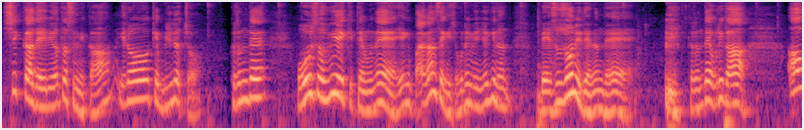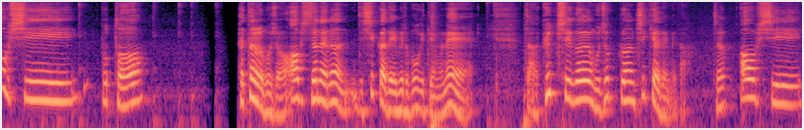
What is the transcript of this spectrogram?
시가 대비 어떻습니까? 이렇게 밀렸죠. 그런데 5일선 위에 있기 때문에 여기 빨간색이죠. 그러면 여기는 매수존이 되는데 그런데 우리가 9시부터 패턴을 보죠. 9시 전에는 이제 시가 대비를 보기 때문에 자, 규칙을 무조건 지켜야 됩니다. 즉 9시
